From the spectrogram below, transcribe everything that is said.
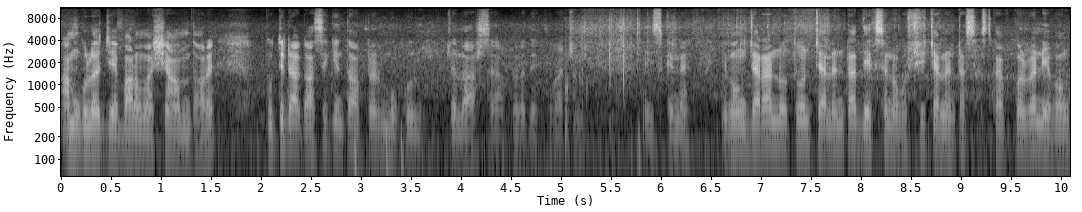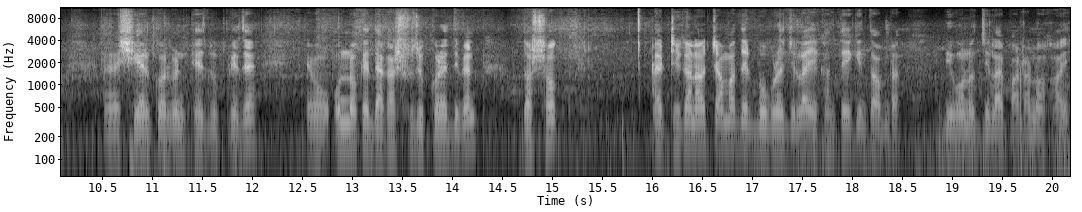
আমগুলো যে বারো মাসে আম ধরে প্রতিটা গাছে কিন্তু আপনার মুকুল চলে আসছে আপনারা দেখতে পাচ্ছেন। স্ক্রিনে এবং যারা নতুন চ্যানেলটা দেখছেন, অবশ্যই চ্যানেলটা সাবস্ক্রাইব করবেন এবং শেয়ার করবেন ফেসবুক পেজে এবং অন্যকে দেখার সুযোগ করে দিবেন। দর্শক ঠিকানা হচ্ছে আমাদের বগুড়া জেলায় এখান থেকে কিন্তু আমরা বিভিন্ন জেলায় পাঠানো হয়।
